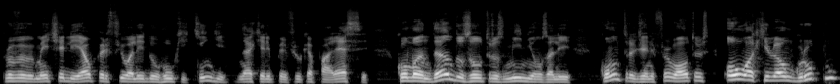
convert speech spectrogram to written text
Provavelmente ele é o perfil ali do Hulk King, né? Aquele perfil que aparece comandando os outros Minions ali contra Jennifer Walters, ou aquilo é um grupo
